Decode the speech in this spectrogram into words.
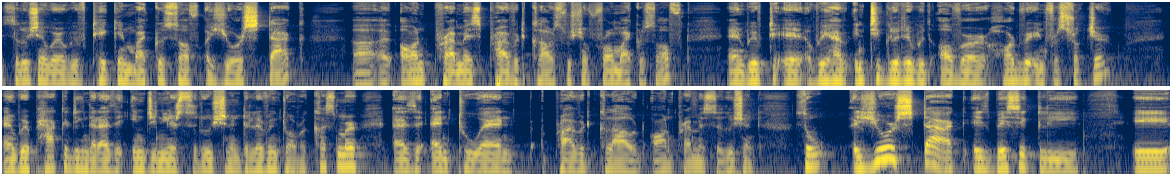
a solution where we've taken Microsoft Azure Stack, an on-premise private cloud solution from Microsoft, and we've t- uh, we have integrated with our hardware infrastructure, and we're packaging that as an engineered solution and delivering to our customer as an end-to-end private cloud on-premise solution. So Azure Stack is basically a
